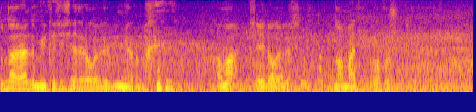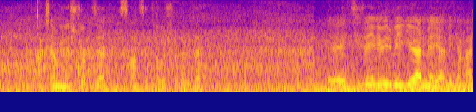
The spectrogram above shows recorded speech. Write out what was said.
Bunlar herhalde mülteci şeyleri olabilir bilmiyorum. Ama şey de olabilir. Normal vapur. Akşam güneşi çok güzel. Sunset olur şurada bize. Evet size yeni bir bilgi vermeye geldik hemen.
